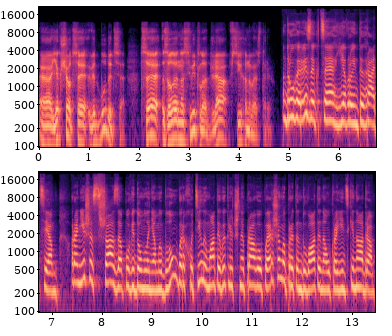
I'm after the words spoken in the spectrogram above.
Е, Якщо це відбудеться, це зелене світло для всіх інвесторів. Другий ризик це євроінтеграція. Раніше США, за повідомленнями Bloomberg, хотіли мати виключне право першими претендувати на українські надра.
